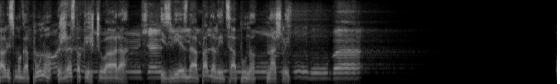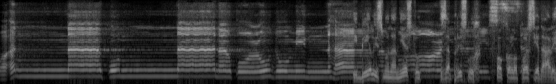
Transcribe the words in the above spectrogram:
Ali smo ga puno žestokih čuvara i zvijezda padalica puno našli. I bili smo na mjestu za prisluh okolo posjedali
